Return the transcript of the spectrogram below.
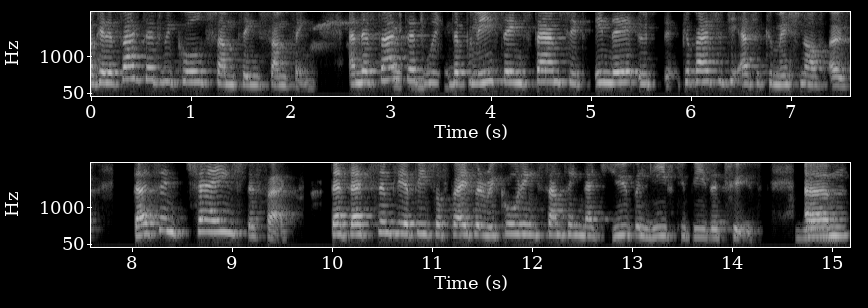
Okay, the fact that we call something something, and the fact that we, the police then stamps it in their capacity as a commissioner of oath doesn't change the fact that that's simply a piece of paper recording something that you believe to be the truth. Yeah. Um,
